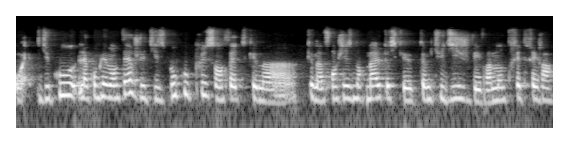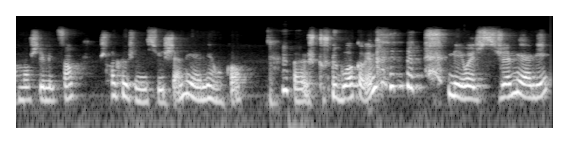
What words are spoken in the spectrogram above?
ouais, du coup, la complémentaire, je l'utilise beaucoup plus en fait que ma que ma franchise normale parce que, comme tu dis, je vais vraiment très très rarement chez le médecin. Je crois que je n'y suis jamais allée encore. Euh, je touche le bois quand même, mais ouais, je suis jamais allée.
